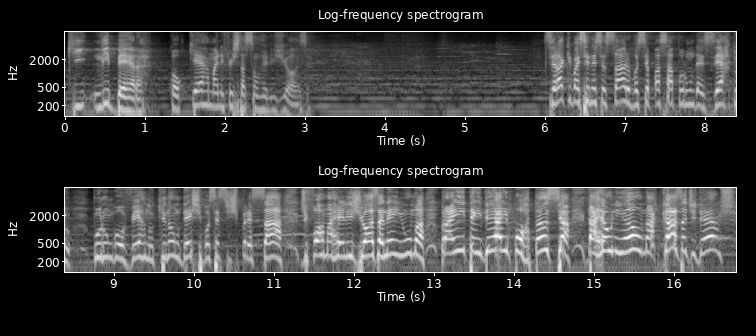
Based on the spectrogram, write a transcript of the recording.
que libera qualquer manifestação religiosa. Será que vai ser necessário você passar por um deserto, por um governo que não deixe você se expressar de forma religiosa nenhuma, para entender a importância da reunião na casa de Deus?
